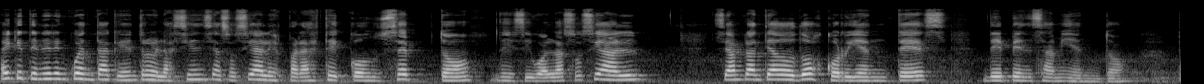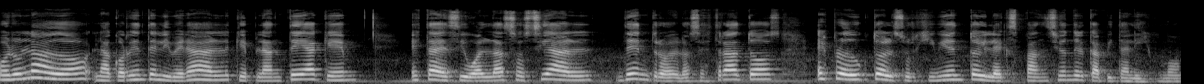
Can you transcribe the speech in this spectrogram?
Hay que tener en cuenta que dentro de las ciencias sociales para este concepto de desigualdad social se han planteado dos corrientes de pensamiento. Por un lado, la corriente liberal que plantea que esta desigualdad social dentro de los estratos es producto del surgimiento y la expansión del capitalismo.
